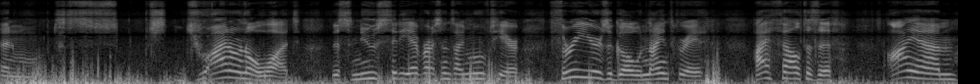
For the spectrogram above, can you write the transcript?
and I don't know what, this new city, ever since I moved here, three years ago, ninth grade, I felt as if I am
